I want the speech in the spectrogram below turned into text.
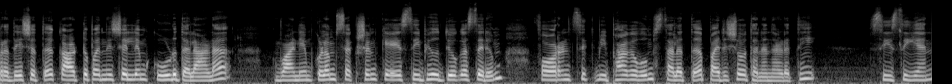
പ്രദേശത്ത് കാട്ടുപന്നി ശല്യം കൂടുതലാണ്. Vaniyamkulam section K S C B ഉദ്യോഗസ്ഥരും ഫോറൻസിക് വിഭാഗവും സ്ഥലത്ത് പരിശോധന നടത്തി. C C N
